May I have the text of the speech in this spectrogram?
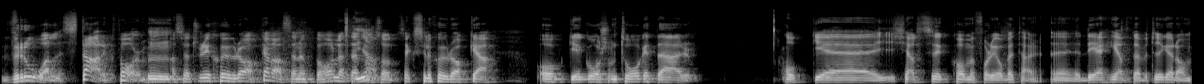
vrålstark form. Alltså jag tror det är sju raka va, sen uppehållet. Ja. sånt. Sex eller sju raka. Och eh, går som tåget där. Och eh, Chelsea kommer få jobbet här. Eh, det är jag helt övertygad om.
